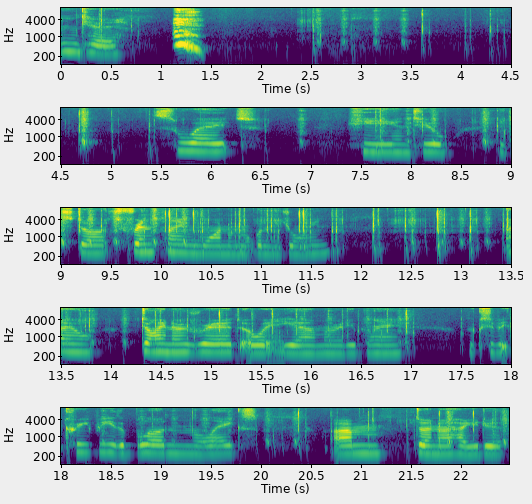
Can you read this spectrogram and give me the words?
Okay. Let's wait here until it starts. Friends playing one, I'm not going to join. Oh, Dino Red. Oh, wait, yeah, I'm already playing. Looks a bit creepy, the blood and the legs. Um, don't know how you do it.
